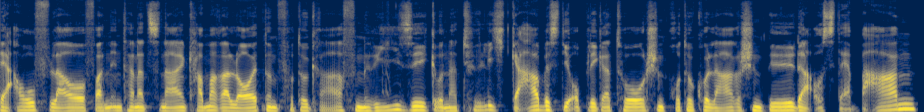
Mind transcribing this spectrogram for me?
der Auflauf an internationalen Kameraleuten und Fotografen riesig und natürlich gab es die obligatorischen protokollarischen Bilder aus der Bahn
